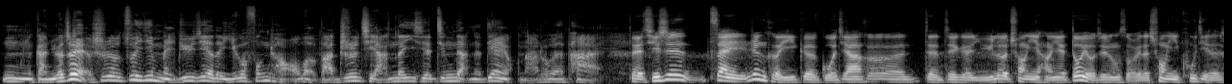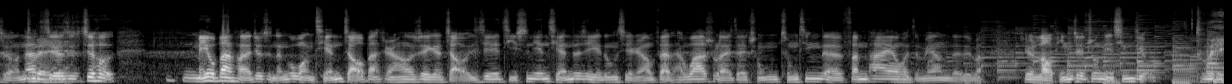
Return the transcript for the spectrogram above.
嗯，感觉这也是最近美剧界的一个风潮吧，把之前的一些经典的电影拿出来拍。对，其实，在任何一个国家和的这个娱乐创意行业都有这种所谓的创意枯竭的时候，那就是最后没有办法，就只能够往前找吧，然后这个找一些几十年前的这些东西，然后把它挖出来，再重重新的翻拍啊，或怎么样的，对吧？就是老瓶再装点新酒。对，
